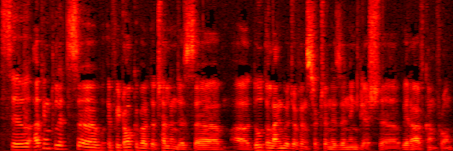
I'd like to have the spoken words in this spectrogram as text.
So I think let's uh, if we talk about the challenges, uh, uh, though the language of instruction is in English, uh, where I've come from,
